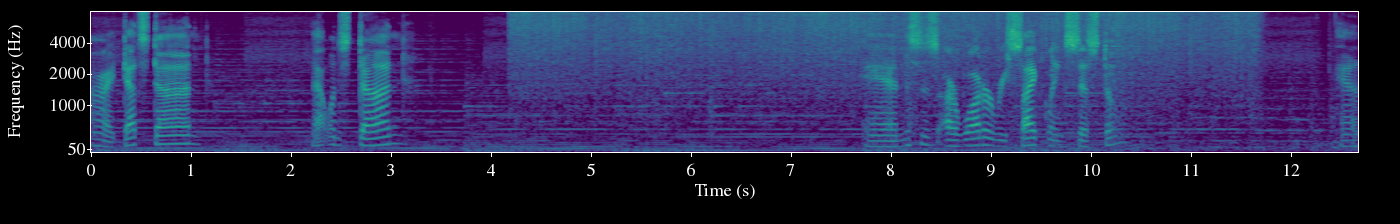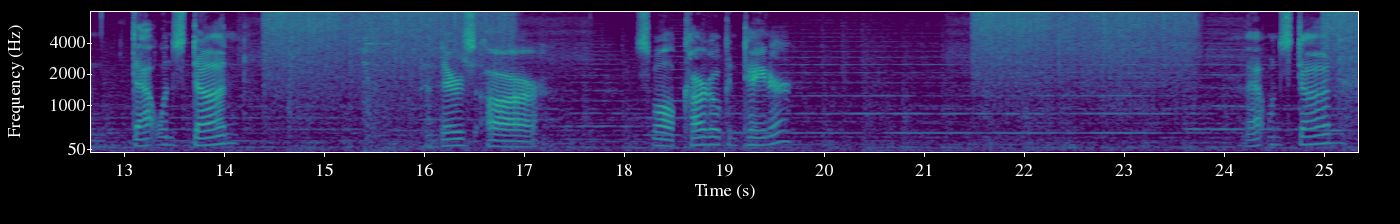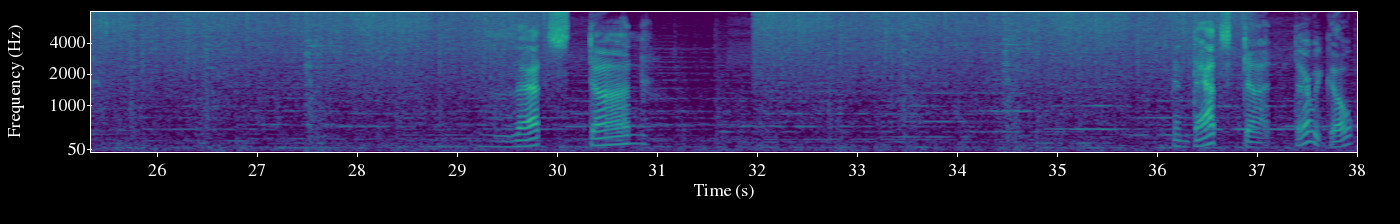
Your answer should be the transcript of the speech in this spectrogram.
Alright, that's done. That one's done. And this is our water recycling system. And that one's done. And there's our small cargo container. That one's done. That's done. And that's done. There we go.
